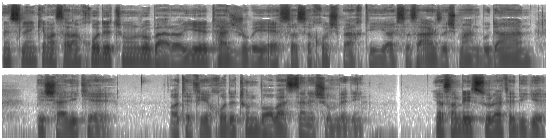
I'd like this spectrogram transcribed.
مثل اینکه مثلا خودتون رو برای تجربه احساس خوشبختی یا احساس ارزشمند بودن به شریک عاطفی خودتون وابسته نشون بدین. یا اصلا به صورت دیگه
